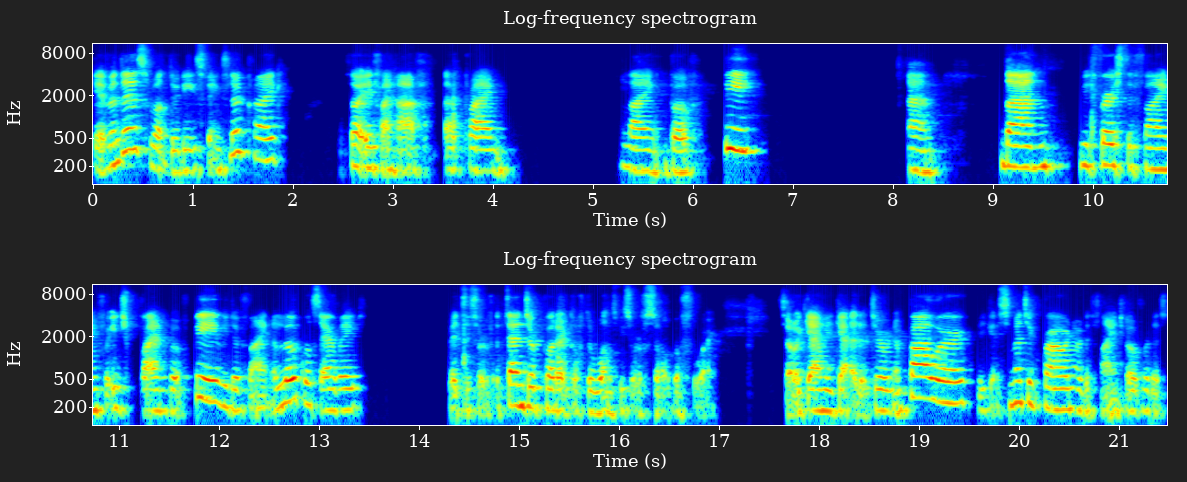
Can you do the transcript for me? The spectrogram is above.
given this, what do these things look like? So if I have a prime lying above B, um, then we first define for each prime above B, we define a local Serre weight. Which is sort of a tensor product of the ones we sort of saw before. So again, we get a determinant power, we get symmetric power now defined over this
